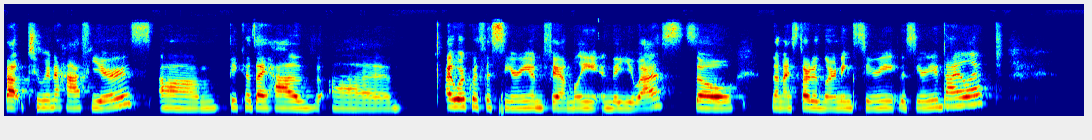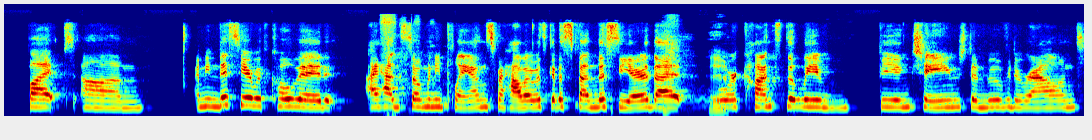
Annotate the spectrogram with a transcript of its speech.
about two and a half years um, because I have uh, I work with a Syrian family in the U.S. So then I started learning Syrian the Syrian dialect. But um, I mean, this year with COVID, I had so many plans for how I was going to spend this year that Yeah. were constantly being changed and moved around.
